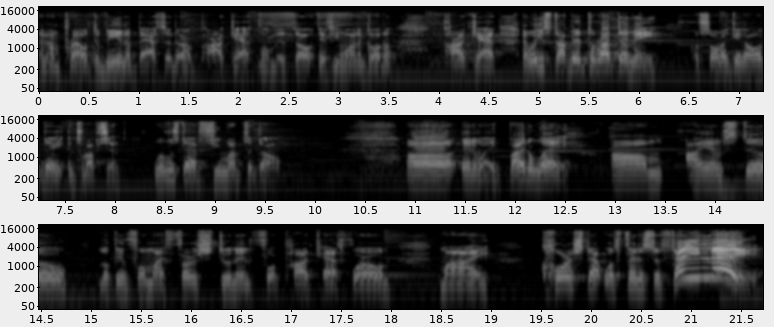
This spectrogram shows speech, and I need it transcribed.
And I'm proud to be an ambassador of podcast movement. So if you want to go to podcast, and will you stop interrupting me? That's all I get all day, interruption. Where was that a few months ago? Uh, anyway, by the way, um, I am still looking for my first student for Podcast World. My course that was finished the same day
